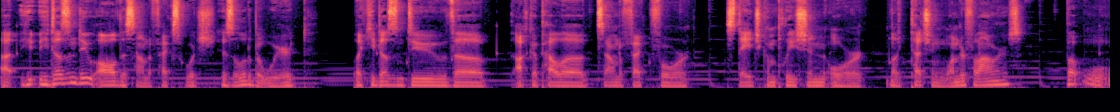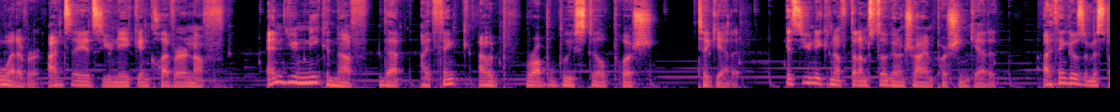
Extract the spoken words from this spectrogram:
Uh, he, he doesn't do all the sound effects, which is a little bit weird. Like, he doesn't do the acapella sound effect for stage completion or like touching wonderflowers, but w- whatever. I'd say it's unique and clever enough, and unique enough that I think I would probably still push to get it. It's unique enough that I'm still going to try and push and get it. I think it was a missed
